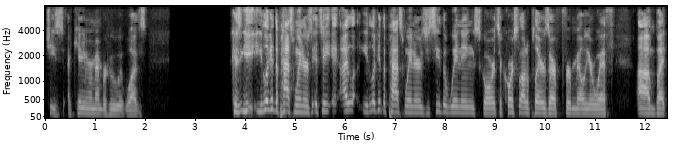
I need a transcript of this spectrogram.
Geez, I can't even remember who it was because you, you look at the past winners, it's a I you look at the past winners, you see the winning score. It's a course a lot of players are familiar with, um, but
